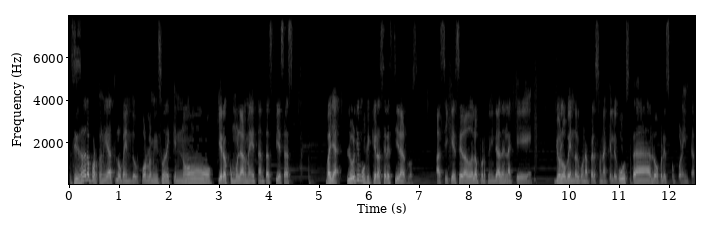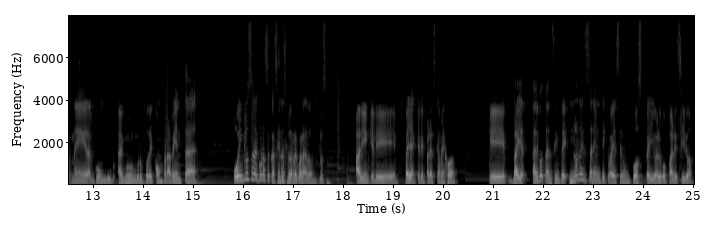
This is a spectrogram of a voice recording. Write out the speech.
si se da la oportunidad, lo vendo, por lo mismo de que no quiero acumularme de tantas piezas. Vaya, lo último que quiero hacer es tirarlos. Así que se ha dado la oportunidad en la que yo lo vendo a alguna persona que le gusta, lo ofrezco por internet, algún, algún grupo de compra-venta, o incluso en algunas ocasiones lo he regalado, incluso. A alguien que le, vaya, que le parezca mejor. Que, vaya, algo tan simple, no necesariamente que vaya a ser un cosplay o algo parecido,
